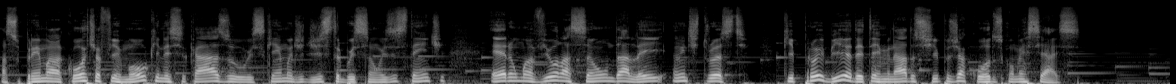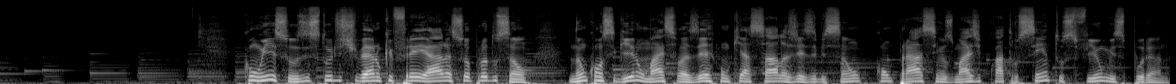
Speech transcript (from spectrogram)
A Suprema Corte afirmou que, nesse caso, o esquema de distribuição existente era uma violação da lei antitrust, que proibia determinados tipos de acordos comerciais. Com isso, os estúdios tiveram que frear a sua produção. Não conseguiram mais fazer com que as salas de exibição comprassem os mais de 400 filmes por ano.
